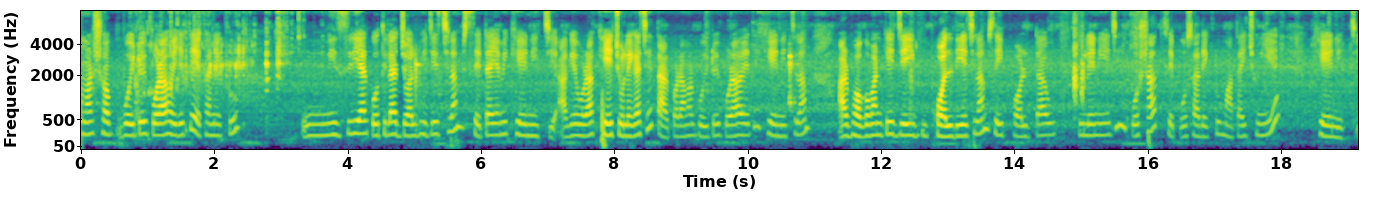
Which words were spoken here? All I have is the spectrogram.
আমার সব বই টই পড়া হয়ে যেতে এখানে একটু মিশ্রি আর কতিলার জল ভিজিয়েছিলাম, সেটাই আমি খেয়ে নিচ্ছি। আগে ওরা খেয়ে চলে গেছে, তারপর আমার বই টই পড়া হয়ে যেতে খেয়ে নিচ্ছিলাম। আর ভগবানকে যেই ফল দিয়েছিলাম, সেই ফলটাও তুলে নিয়েছি, প্রসাদ, সে প্রসাদ একটু মাথায় ছুঁয়ে খেয়ে নিচ্ছি।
